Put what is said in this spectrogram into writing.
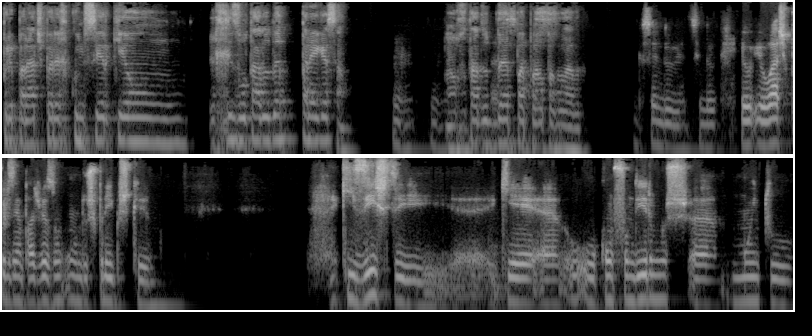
preparados para reconhecer que é um resultado da pregação. Uhum, uhum. É um resultado da palavra. Sem dúvida, sem dúvida. Eu, eu acho que, por exemplo, às vezes um, um dos perigos que, que existe e eh, que é uh, o, confundirmos uh, muito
